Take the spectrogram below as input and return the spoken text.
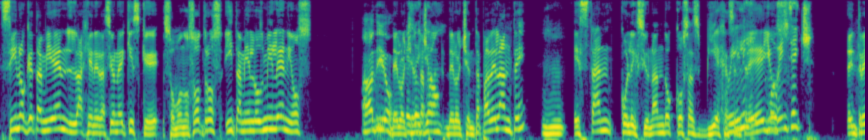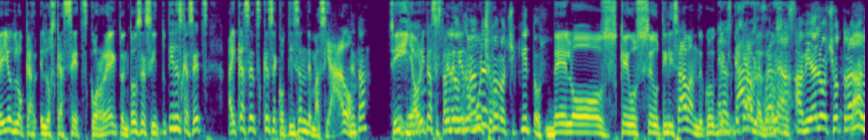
sino que también la generación X que somos nosotros y también los milenios Adiós. del Que soy 80 yo. pa- del 80 para adelante están coleccionando cosas viejas Really? entre ¿Como ellos entre ellos lo los cassettes, correcto. Entonces, si tú tienes cassettes, hay cassettes que se cotizan demasiado. Sí, y ahorita se están ¿De los vendiendo grandes mucho. o los chiquitos? De los que se utilizaban. ¿De, de- los de qué hablas? ¿te ¿De los-? Había el 8 track, No, el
